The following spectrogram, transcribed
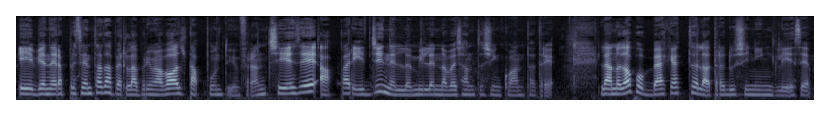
e viene rappresentata per la prima volta appunto in francese a Parigi nel 1953. L'anno dopo Beckett la traduce in inglese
